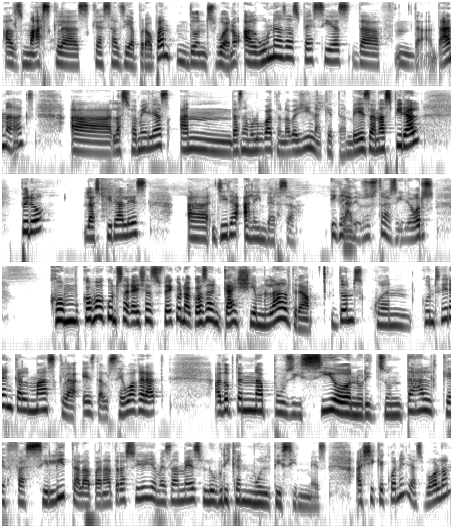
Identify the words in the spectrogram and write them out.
als mascles que se'ls hi apropen? Doncs, bueno, algunes espècies d'ànecs, eh, les femelles han desenvolupat una vagina que també és en espiral, però l'espiral és eh, gira a la inversa. I clar, dius, ostres, i llavors com, com aconsegueixes fer que una cosa encaixi amb l'altra? Doncs quan consideren que el mascle és del seu agrat, adopten una posició en horitzontal que facilita la penetració i, a més a més, lubriquen moltíssim més. Així que quan elles volen,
